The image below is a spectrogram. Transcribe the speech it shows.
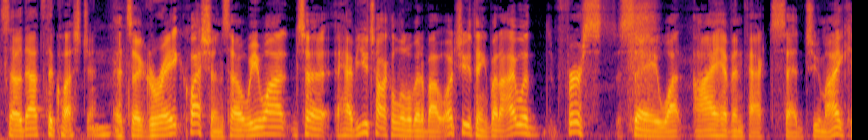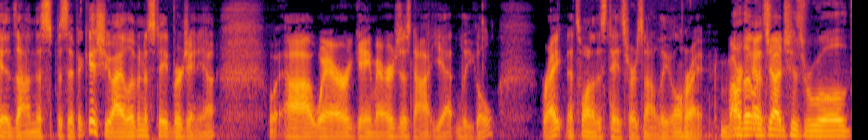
So that's the question. It's a great question. So we want to have you talk a little bit about what you think, but I would first say what I have in fact said to my kids on this specific issue. I live in a state, Virginia, uh, where gay marriage is not yet legal. Right? That's one of the states where it's not legal. Right. Mark Although a judge has ruled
